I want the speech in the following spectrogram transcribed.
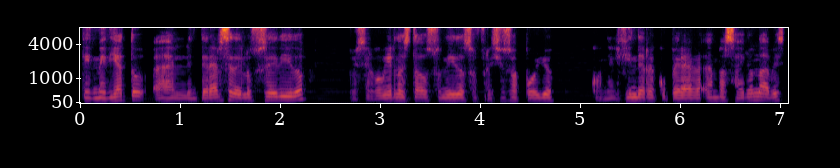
De inmediato, al enterarse de lo sucedido, pues el gobierno de Estados Unidos ofreció su apoyo con el fin de recuperar ambas aeronaves,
